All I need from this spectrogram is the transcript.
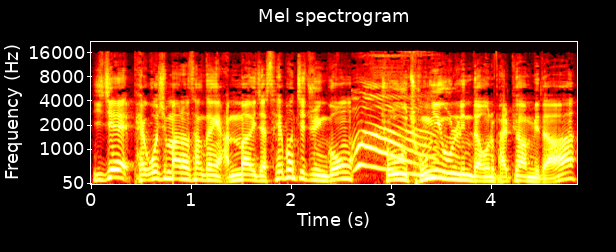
이제 150만 원 상당의 안마의자 세 번째 주인공 조우종이 울린 다 오늘 발표합니다.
